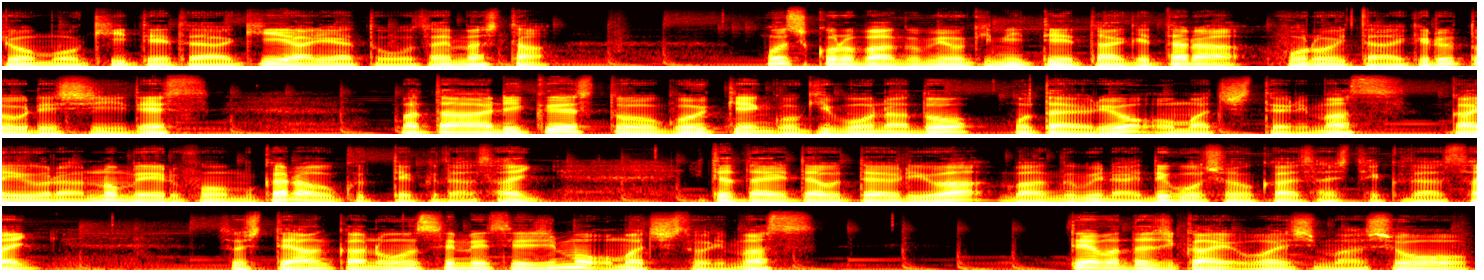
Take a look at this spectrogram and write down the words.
今日も聞いていただきありがとうございました。もしこの番組を気に入っていただけたらフォローいただけると嬉しいです。またリクエスト、ご意見、ご希望などお便りをお待ちしております。概要欄のメールフォームから送ってください。いただいたお便りは番組内でご紹介させてください。そしてアンカーの音声メッセージもお待ちしております。ではまた次回お会いしましょ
